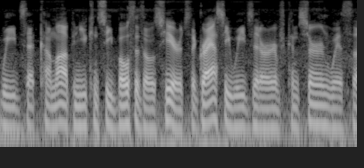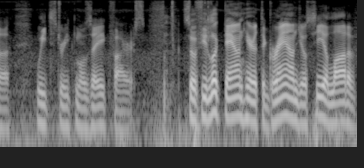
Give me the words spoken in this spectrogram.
weeds that come up, and you can see both of those here. It's the grassy weeds that are of concern with uh, wheat streak mosaic virus. So if you look down here at the ground, you'll see a lot of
